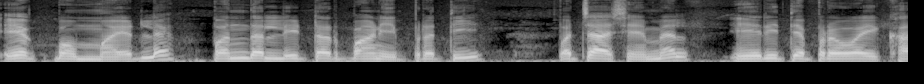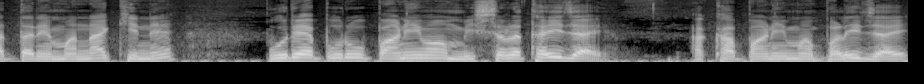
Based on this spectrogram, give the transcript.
એક પંપમાં એટલે પંદર લીટર પાણી પ્રતિ પચાસ એમએલ એ રીતે પ્રવાહી ખાતર એમાં નાખીને પૂરેપૂરું પાણીમાં મિશ્ર થઈ જાય. આખા પાણીમાં ભળી જાય,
